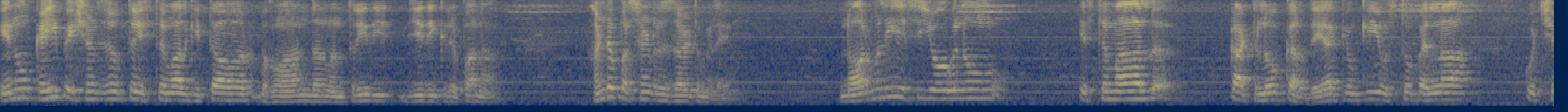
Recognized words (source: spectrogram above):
ਇਹਨੂੰ ਕਈ ਪੇਸ਼ੈਂਟਸ ਦੇ ਉੱਤੇ ਇਸਤੇਮਾਲ ਕੀਤਾ ਔਰ ਭਗਵਾਨ ਧਨਵੰਤਰੀ ਦੀ ਜੀ ਦੀ ਕਿਰਪਾ ਨਾਲ 100% ਰਿਜ਼ਲਟ ਮਿਲੇ। ਨਾਰਮਲੀ ਇਸ ਯੋਗ ਨੂੰ ਇਸਤੇਮਾਲ ਘੱਟ ਲੋਕ ਕਰਦੇ ਆ ਕਿਉਂਕਿ ਉਸ ਤੋਂ ਪਹਿਲਾਂ ਕੁਝ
